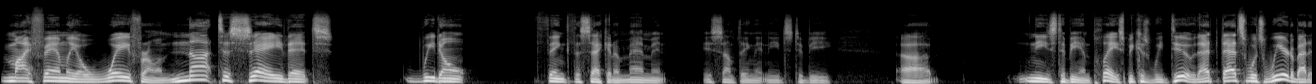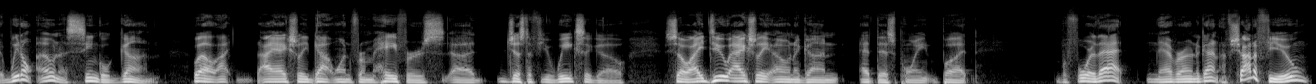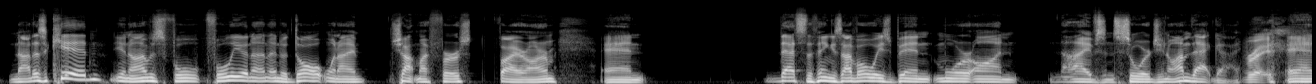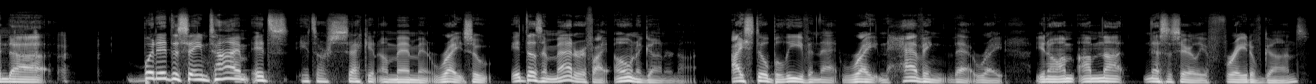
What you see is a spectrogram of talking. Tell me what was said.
my family away from them. Not to say that we don't think the Second Amendment is something that needs to be. Uh, needs to be in place because we do. That that's what's weird about it. We don't own a single gun. Well, I I actually got one from Hafer's uh, just a few weeks ago, so I do actually own a gun at this point. But before that, never owned a gun. I've shot a few, not as a kid. You know, I was full fully an, an adult when I shot my first firearm, and that's the thing is I've always been more on knives and swords. You know, I'm that guy. Right. And uh, but at the same time, it's it's our Second Amendment right. So it doesn't matter if I own a gun or not. I still believe in that right and having that right. You know, I'm I'm not necessarily afraid of guns,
